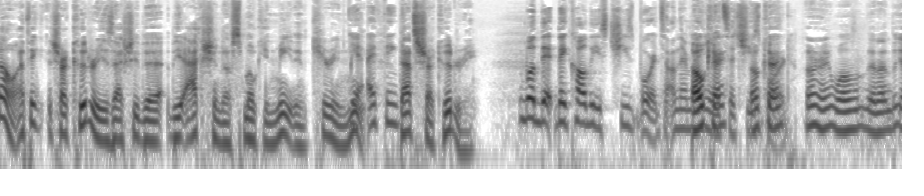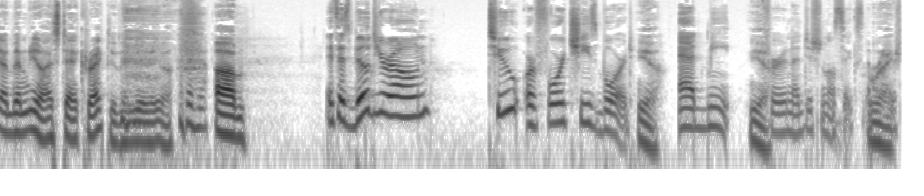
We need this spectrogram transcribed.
No, I think charcuterie is actually the the action of smoking meat and curing meat. Yeah, I think- that's charcuterie. Well, they, they call these cheese boards on their menu. Okay. It's a cheese okay. board. All right. Well, then, I, then you know I stand corrected. Then you know. um, It says build your own two or four cheese board. yeah. Add meat Yeah. for an additional six Right.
